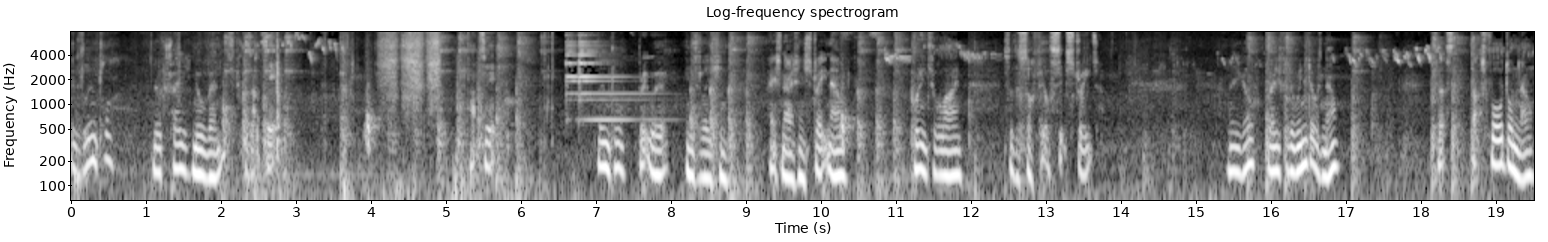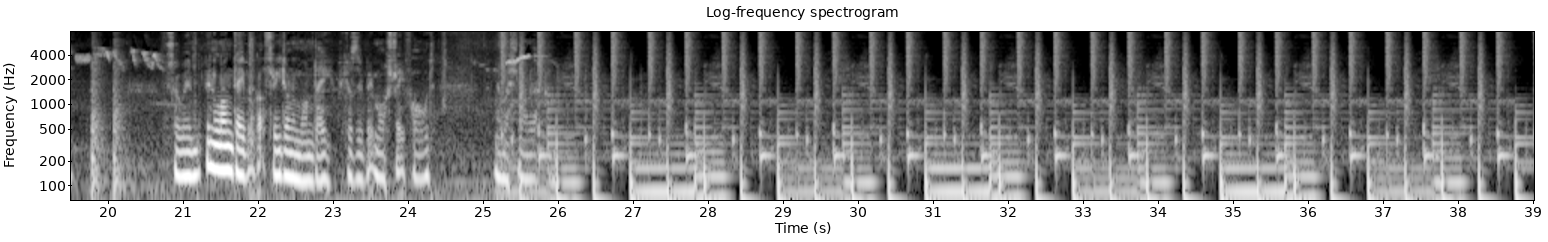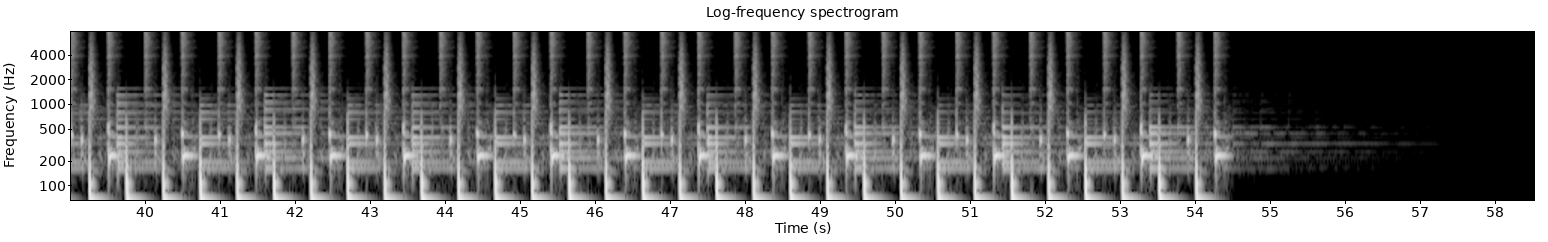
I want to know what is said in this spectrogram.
There's lintel, no tray, no vents, because that's it. That's it. Lintel, brickwork, insulation. It's nice and straight now. Put into a line so the soffit will sit straight. There you go, ready for the windows now. So that's that's four done now. So um, it's been a long day, but I've got three done in one day because they're a bit more straightforward. No messing that.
